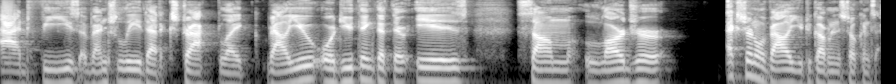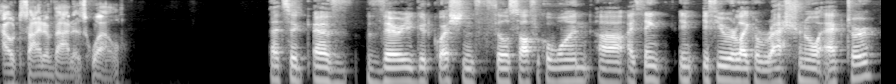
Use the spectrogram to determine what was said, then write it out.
add fees eventually that extract like value? Or do you think that there is some larger external value to governance tokens outside of that as well? That's a, a very good question philosophical one. Uh, i think if you were like a rational actor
